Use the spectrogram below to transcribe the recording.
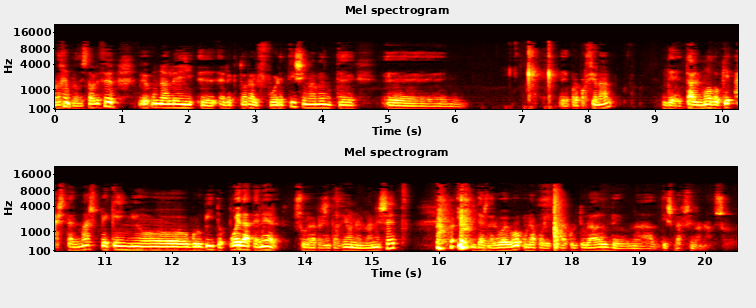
por ejemplo, de establecer una ley electoral fuertísimamente proporcional, de tal modo que hasta el más pequeño grupito pueda tener su representación en la NESET y, desde luego, una política cultural de una dispersión absoluta.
